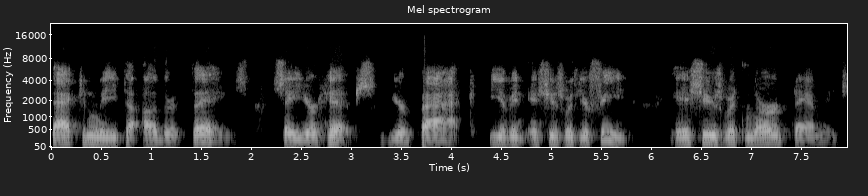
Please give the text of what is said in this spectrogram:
that can lead to other things. Say your hips, your back, even issues with your feet, issues with nerve damage,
